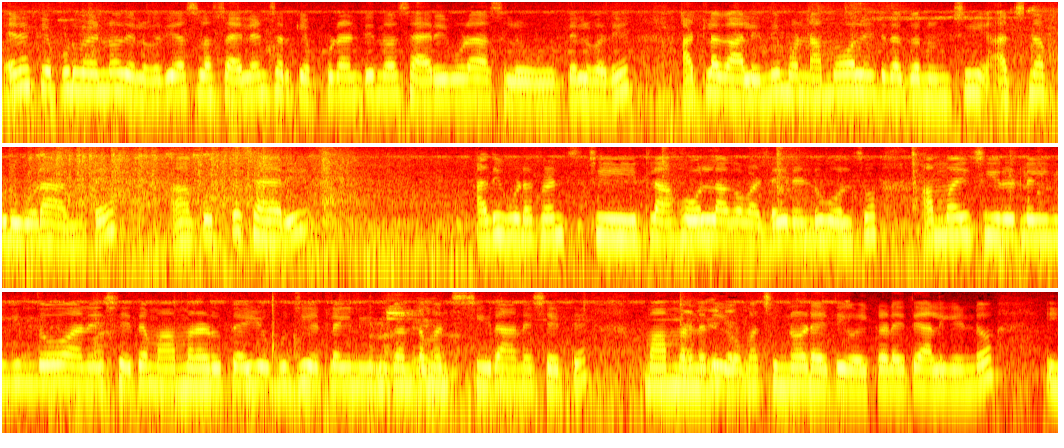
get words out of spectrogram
వెనక్కి ఎప్పుడు పోయినో తెలియదు అసలు ఆ సైలెన్సర్కి ఎప్పుడు అంటిందో శారీ కూడా అసలు తెలియదు అట్లా కాలింది. మొన్న అమ్మ వాళ్ళ ఇంటి దగ్గర నుంచి వచ్చినప్పుడు కూడా అంతే. ఆ కొత్త శారీ అది కూడా ఫ్రెండ్స్ చీ ఇట్లా హోల్ లాగా పడ్డాయి. రెండు హోల్స్ అమ్మాయి చీర ఎట్లా ఇనిగిందో అనేసి అయితే మా అమ్మని అడిగితే అయ్యో బుజ్జి ఎట్లా ఇనిగింది? అంత మంచి చీర అనేసి అయితే మా అమ్మ అన్నది ఇగో మా చిన్నోడైతే ఇగో ఇక్కడైతే అలిగిండో. ఈ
